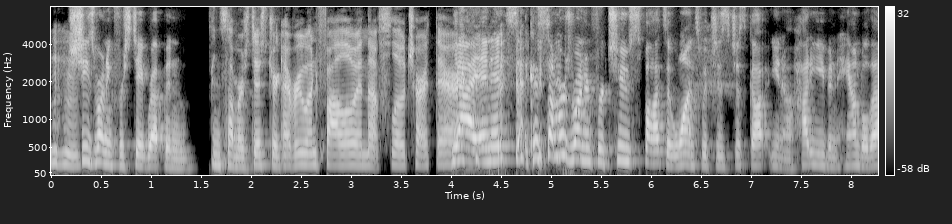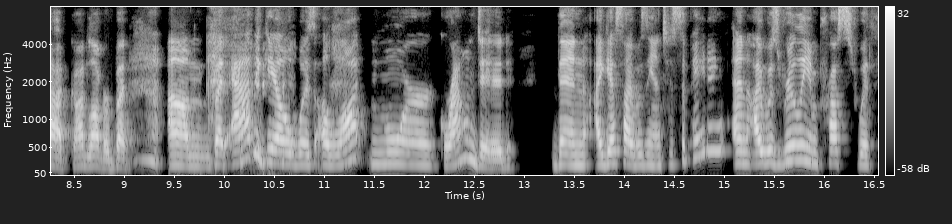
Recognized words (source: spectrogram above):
Mm-hmm. She's running for state rep in, in Summers district. Everyone following that flow chart there. Yeah, and it's because Summers running for two spots at once, which is just got you know how do you even handle that? God love her, but um, but Abigail was a lot more grounded than I guess I was anticipating, and I was really impressed with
